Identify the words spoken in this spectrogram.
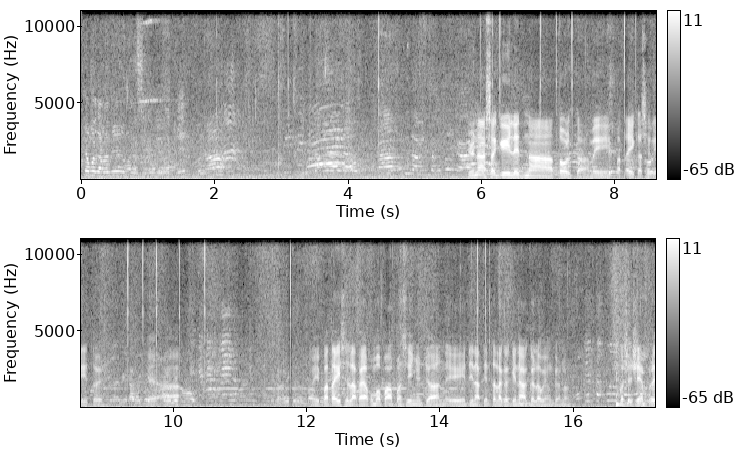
Wala, na wala ano yun. Wala siguro. Yung nasa gilid na tolda, may patay kasi rito eh. Kaya may patay sila kaya kung mapapansin nyo dyan, eh hindi natin talaga ginagalaw yung ganon. Kasi syempre,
